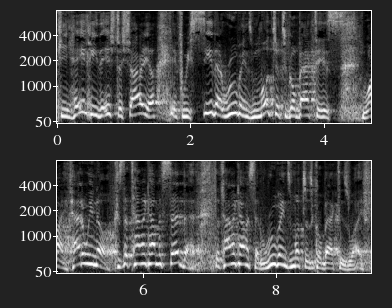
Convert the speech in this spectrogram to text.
he heichi the ishtay sharia. If we see that Reuben's mutter to go back to his wife, how do we know? Because the Tanakhama said that. The Tanakhama said Reuben's mutter to go back to his wife.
